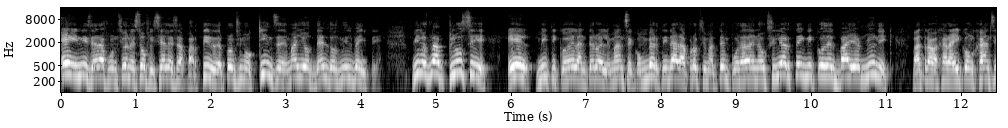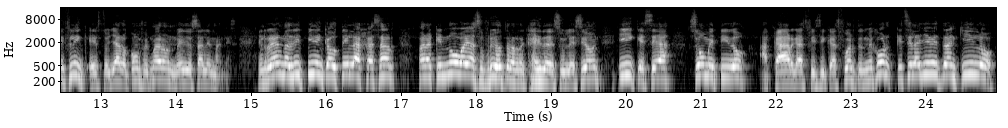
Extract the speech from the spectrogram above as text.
e iniciará funciones oficiales a partir del próximo 15 de mayo del 2020. Miroslav Klose, el mítico delantero alemán, se convertirá la próxima temporada en auxiliar técnico del Bayern Múnich. Va a trabajar ahí con Hansi Flink, esto ya lo confirmaron medios alemanes. En Real Madrid piden cautela a Hazard para que no vaya a sufrir otra recaída de su lesión y que sea sometido a cargas físicas fuertes. Mejor que se la lleve tranquilo,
